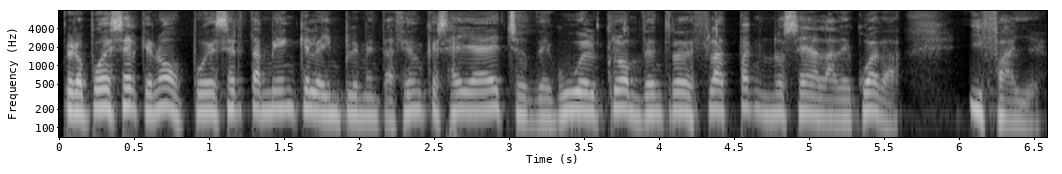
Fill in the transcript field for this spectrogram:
Pero puede ser que no, puede ser también que la implementación que se haya hecho de Google Chrome dentro de Flatpak no sea la adecuada y falle.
